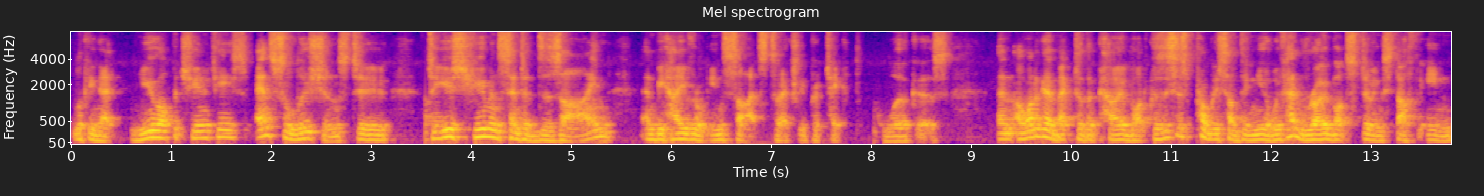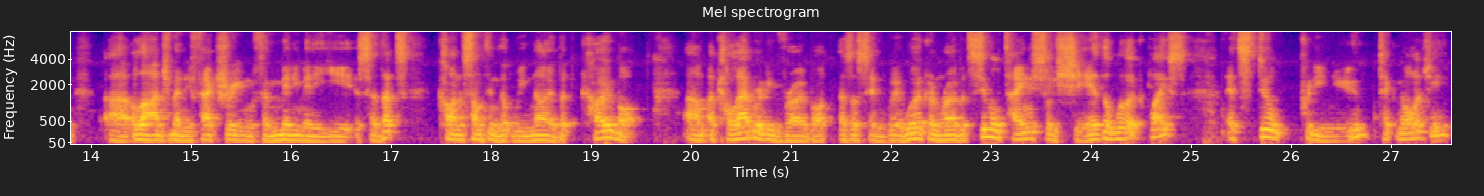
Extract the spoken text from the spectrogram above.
looking at new opportunities and solutions to, to use human centered design and behavioral insights to actually protect workers. And I want to go back to the cobot because this is probably something new. We've had robots doing stuff in uh, large manufacturing for many, many years. So that's kind of something that we know. But Cobot, um, a collaborative robot, as I said, where worker and robot simultaneously share the workplace. It's still pretty new technology.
